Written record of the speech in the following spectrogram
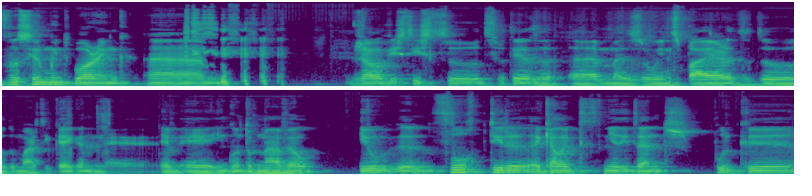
Vou ser muito boring. Um... já ouviste isto de certeza, uh, mas o Inspired do, do Marty Kagan é, é, é incontornável. Eu uh, vou repetir aquela que tinha dito antes, porque,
